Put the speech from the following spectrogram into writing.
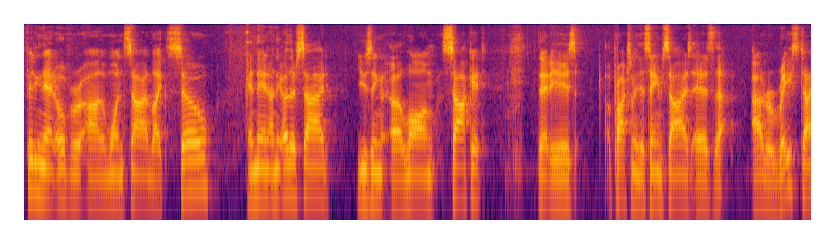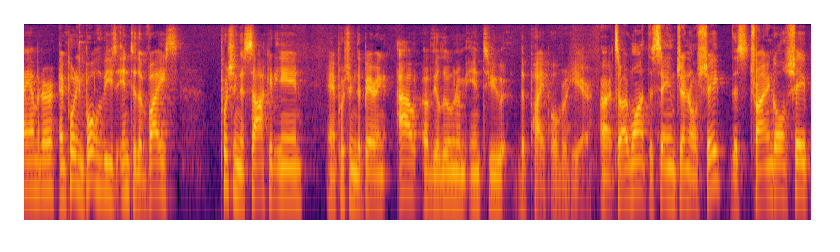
fitting that over on one side like so, and then on the other side using a long socket that is approximately the same size as the outer race diameter, and putting both of these into the vise, pushing the socket in, and pushing the bearing out of the aluminum into the pipe over here. All right, so I want the same general shape, this triangle shape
